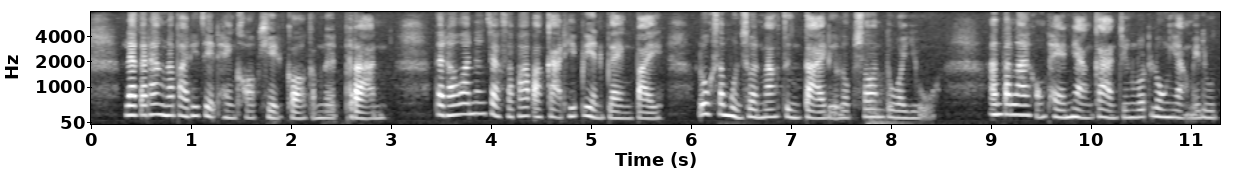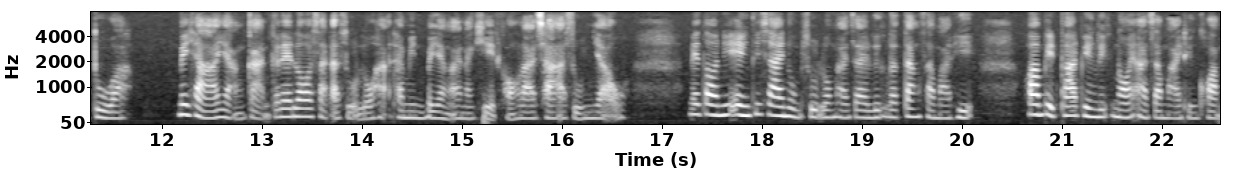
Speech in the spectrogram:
6 และกระทั่งนภาที่ 7 แห่งขอบเขตก่อกำเนิดปราณแต่ทว่าเนื่องจากสภาพอากาศที่เปลี่ยนแปลงไป ลูกสมุนส่วนมากจึงตายหรือหลบซ่อนตัวอยู่ อันตรายของแผนอย่างการจึงลดลงอย่างไม่รู้ตัว ไม่ช้าอย่างการก็ได้ล่อสัตว์อสูรโลหะทมินไปยังอาณาเขตของราชาอสูรเหยาในตอนนี้เองที่ชายหนุ่มสูดลมหายใจลึกและตั้งสมาธิ ความผิดพลาดเพียงเล็กน้อยอาจจะหมายถึงความ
